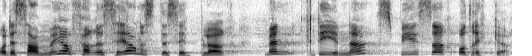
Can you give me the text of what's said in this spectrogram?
og det samme gjør fariseernes disipler, men dine spiser og drikker.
